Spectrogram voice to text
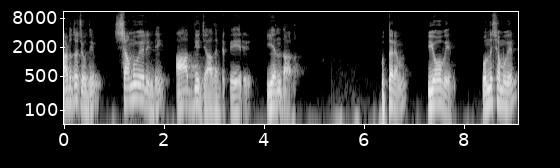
അടുത്ത ചോദ്യം ശമുവേലിന്റെ ആദ്യജാതന്റെ പേര് എന്താണ്? ഉത്തരം യോവേൽ. ഒന്ന് ശമുവേൽ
